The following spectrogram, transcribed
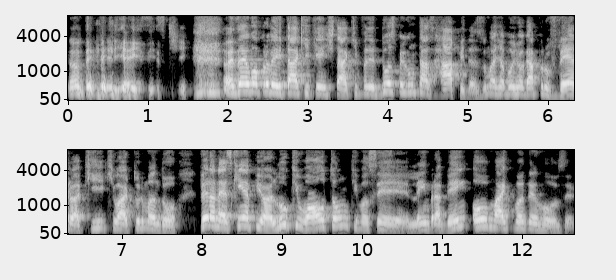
não deveria existir. Mas aí eu vou aproveitar aqui que a gente tá aqui fazer duas perguntas rápidas. Uma já vou jogar pro Vero aqui, que o Arthur mandou. Veronese, quem é pior, Luke Walton, que você lembra bem, ou Mike Budenholzer?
